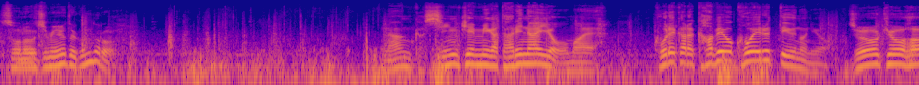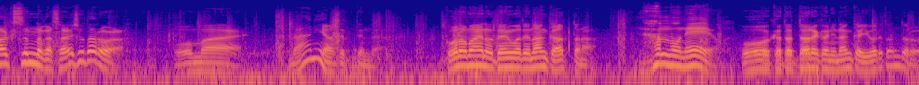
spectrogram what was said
そのうち見えてくんだろなんか真剣味が足りないよお前これから壁を越えるっていうのによ。状況を把握すんのが最初だろお前何焦ってんだ？この前の電話で何かあったな？なんもねえよ。大方誰かに何か言われたんだろ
